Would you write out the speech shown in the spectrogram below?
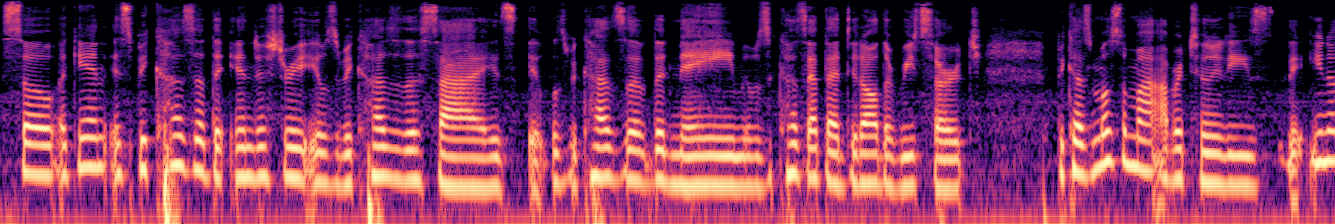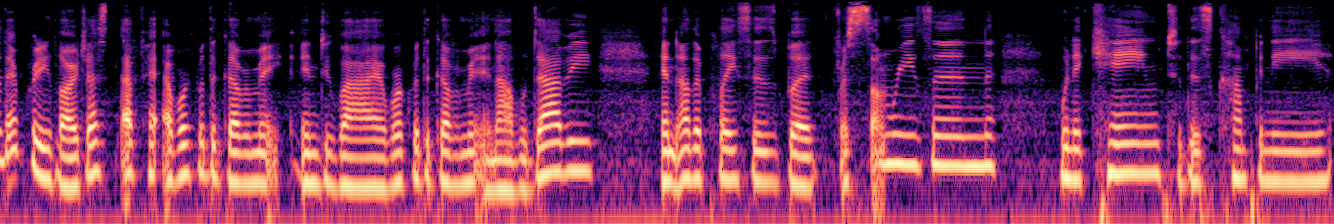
So again, it's because of the industry, it was because of the size, it was because of the name, it was because after I did all the research. Because most of my opportunities, you know, they're pretty large. I, I've, I work with the government in Dubai, I work with the government in Abu Dhabi and other places, but for some reason, when it came to this company,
